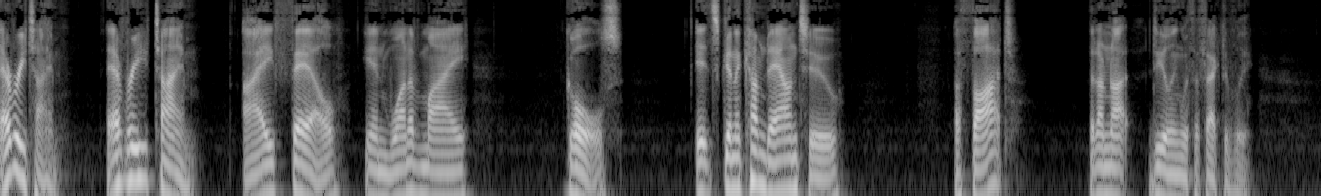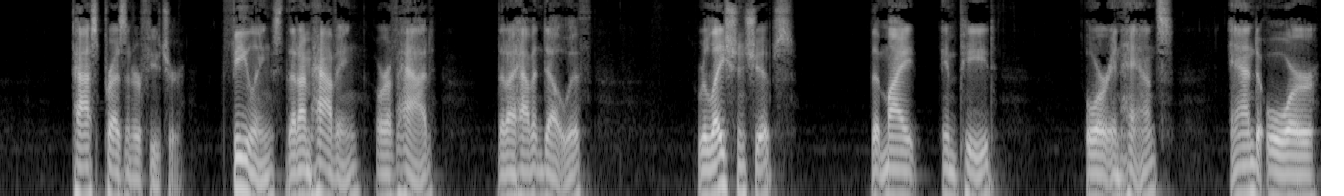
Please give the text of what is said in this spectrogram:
every time, every time I fail in one of my goals, it's going to come down to a thought that I'm not dealing with effectively, past, present, or future, feelings that I'm having or have had that I haven't dealt with relationships that might impede or enhance and or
